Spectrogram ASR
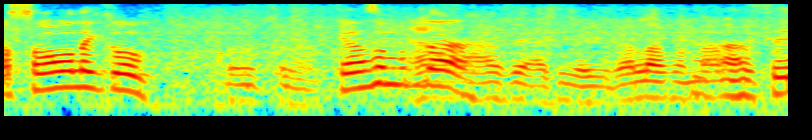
আসসালামু আলাইকুম। কেমন আছেন মুক্তা? আছে আছে ভাই ভালো আছেন। আছে।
